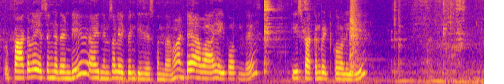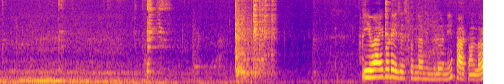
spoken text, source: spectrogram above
ఇప్పుడు పాకలో వేసాం కదండి ఐదు నిమిషాలు అయిపోయింది తీసేసుకుందాము. అంటే ఆ వాయి అయిపోతుంది. తీసి పక్కన పెట్టుకోవాలి ఇవి. ఈ వాయి కూడా వేసేసుకుందాం ఇందులోని పాకంలో.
